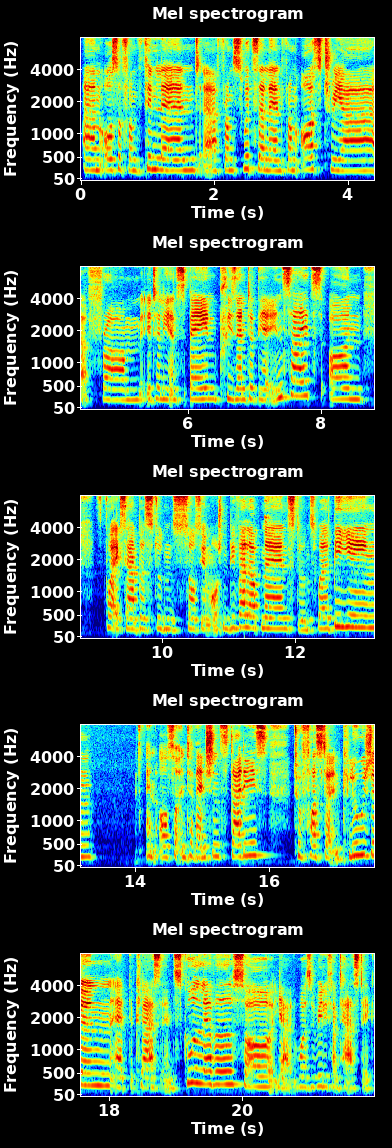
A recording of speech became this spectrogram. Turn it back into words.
Um, also from Finland, uh, from Switzerland, from Austria, from Italy and Spain, presented their insights on, for example, students' socio-emotional development, students' well-being, and also intervention studies to foster inclusion at the class and school level. So, yeah, it was really fantastic.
